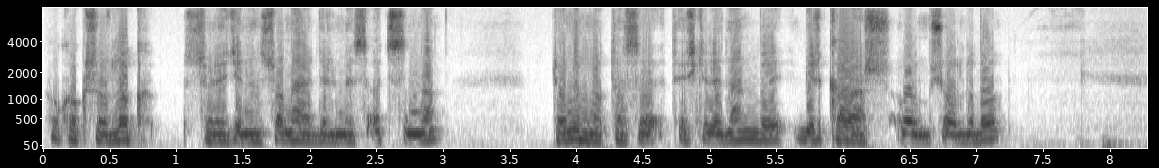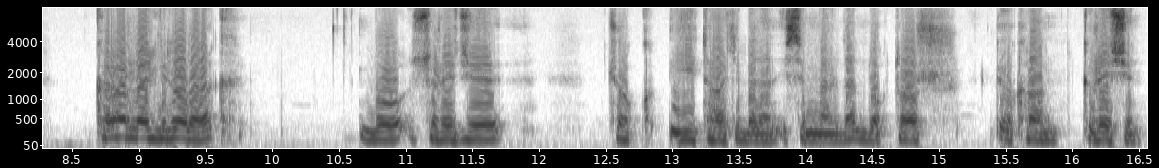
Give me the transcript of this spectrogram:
hukuksuzluk sürecinin sona erdirilmesi açısından dönüm noktası teşkil eden bir, bir karar olmuş oldu bu. Kararla ilgili olarak bu süreci çok iyi takip eden isimlerden Doktor Gökhan Güreş'in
